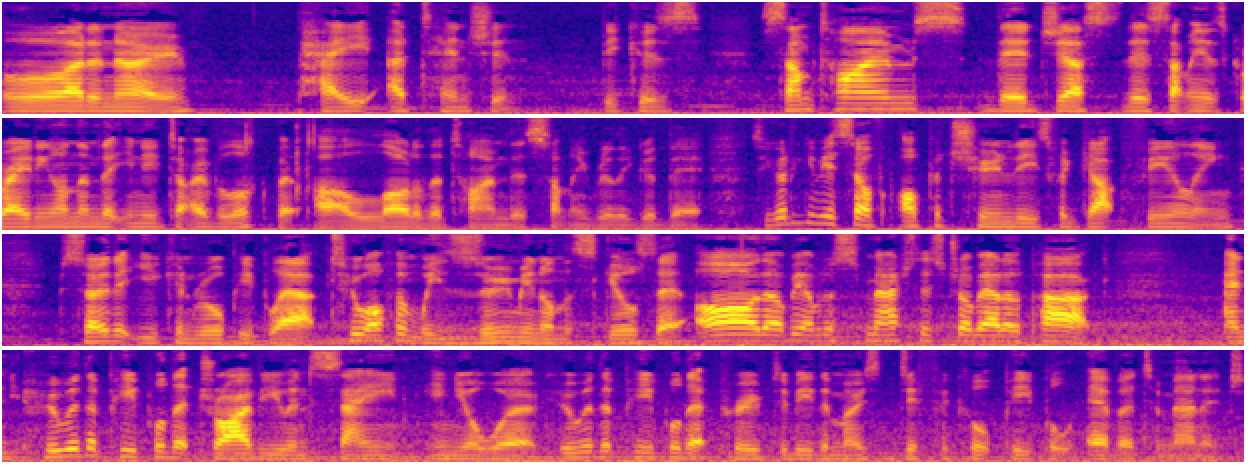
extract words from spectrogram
oh, I don't know, pay attention because sometimes they're just there's something that's grating on them that you need to overlook, but a lot of the time there's something really good there. So you've got to give yourself opportunities for gut feeling so that you can rule people out. Too often we zoom in on the skill set. Oh, they'll be able to smash this job out of the park. And who are the people that drive you insane in your work? Who are the people that prove to be the most difficult people ever to manage?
